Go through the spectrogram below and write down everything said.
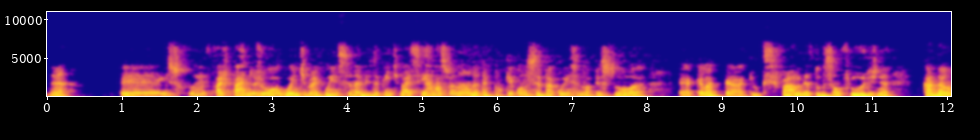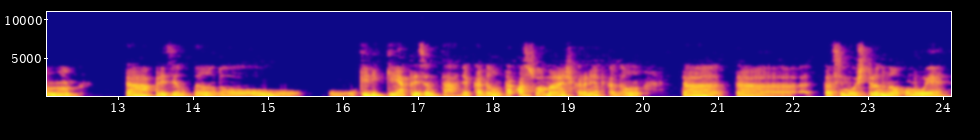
né? É, isso faz parte do jogo. A gente vai conhecendo à medida que a gente vai se relacionando. Até porque quando você está conhecendo uma pessoa, é aquela, aquilo que se fala, né? Tudo são flores, né? Cada um está apresentando o, o que ele quer apresentar, né? Cada um está com a sua máscara, né? Cada um está tá, tá se mostrando não como é,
